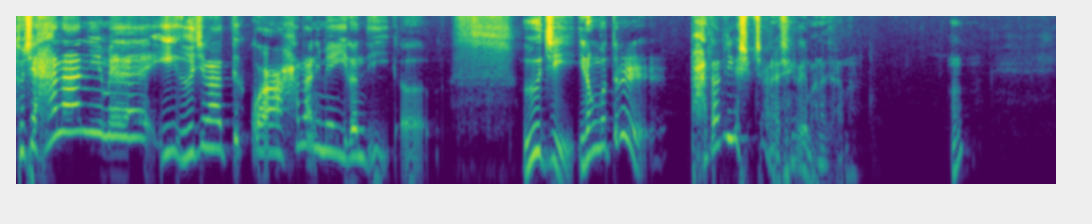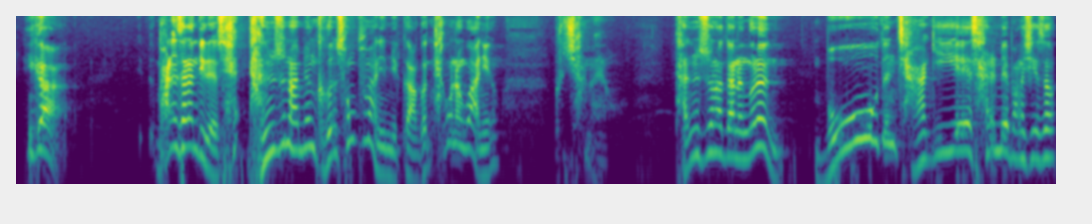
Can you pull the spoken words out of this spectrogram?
도대체 하나님의 이 의지나 뜻과 하나님의 이런 이, 어, 의지 이런 것들을 받아들이기가 쉽지 않아요. 생각이 많은 사람은. 응? 그러니까 많은 사람들이 그래요. 단순하면 그건 성품 아닙니까? 그건 타고난 거 아니에요? 그렇지 않아요. 단순하다는 것은 모든 자기의 삶의 방식에서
